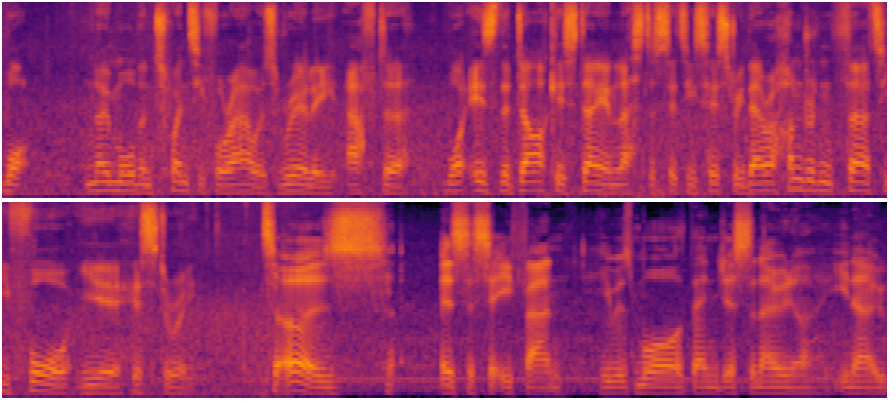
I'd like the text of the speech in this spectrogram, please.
what, no more than 24 hours really after what is the darkest day in Leicester City's history. Their 134 year history. To us, as a City fan, he was more than just an owner. You know,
